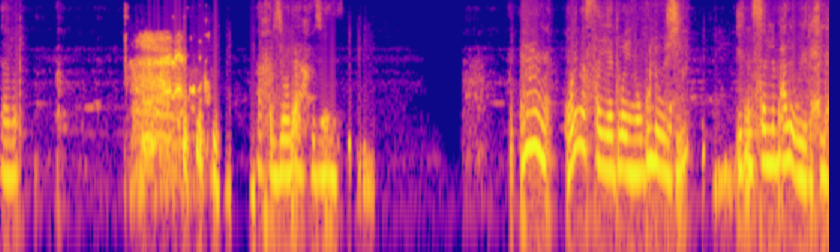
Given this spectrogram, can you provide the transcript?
صبر آخر جولة آخر جولة. وين الصياد؟ وينه؟ قل له يجي. نسلم عليه ويرح له.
